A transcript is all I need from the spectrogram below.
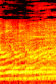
Don't.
